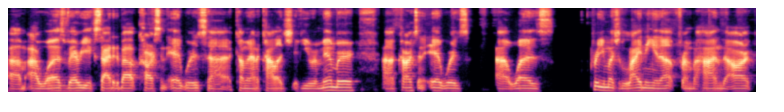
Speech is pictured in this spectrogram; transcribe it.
Um, I was very excited about Carson Edwards uh, coming out of college. If you remember, uh, Carson Edwards uh, was pretty much lighting it up from behind the arc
